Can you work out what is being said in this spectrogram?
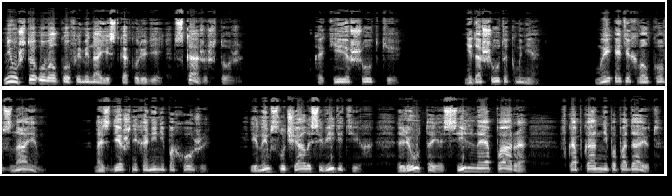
«Неужто у волков имена есть, как у людей? Скажешь тоже». «Какие шутки! Не до шуток мне. Мы этих волков знаем. На здешних они не похожи. Иным случалось видеть их. Лютая, сильная пара. В капкан не попадают.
